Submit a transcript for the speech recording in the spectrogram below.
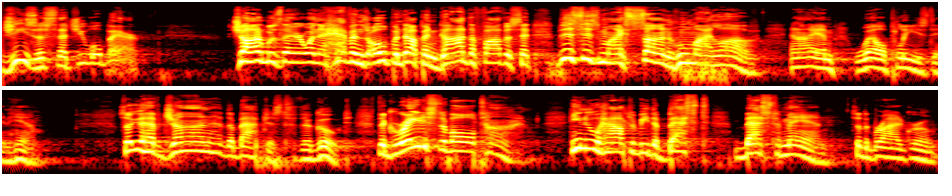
Jesus, that you will bear. John was there when the heavens opened up, and God the Father said, This is my Son, whom I love, and I am well pleased in him. So you have John the Baptist, the goat, the greatest of all time. He knew how to be the best, best man to the bridegroom.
